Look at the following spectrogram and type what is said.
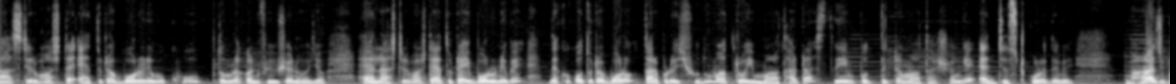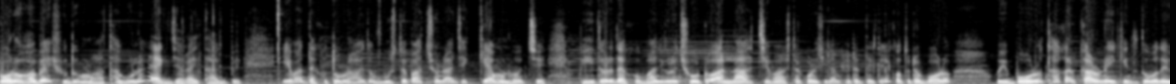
লাস্টের ভাঁজটা এতটা বড় নেব, খুব তোমরা কনফিউশন হয়ে যাও। হ্যাঁ লাস্টের ভাঁজটা এতটাই বড় নেবে, দেখো কতটা বড়, তারপরে শুধুমাত্র ওই মাথাটা সেম প্রত্যেকটা মাথার সঙ্গে অ্যাডজাস্ট করে দেবে। ভাঁজ বড় হবে, শুধু মাথাগুলো এক জায়গায় থাকবে। এবার দেখো, তোমরা হয়তো বুঝতে পারছ না যে কেমন হচ্ছে। ভিতরে দেখো, ভাঁজগুলো ছোট আর লাস্ট যে ভাঁজটা করেছিলাম সেটা দেখলে কতটা বড়। ওই বড় থাকার কারণেই কিন্তু তোমাদের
